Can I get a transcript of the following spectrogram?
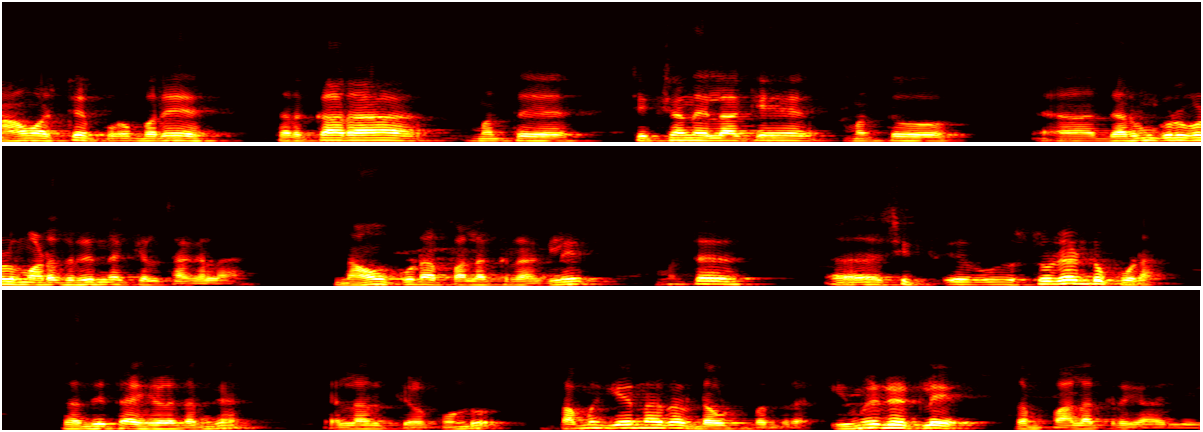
ನಾವು ಅಷ್ಟೇ ಬರೀ ಬರೇ ಸರ್ಕಾರ ಮತ್ತು ಶಿಕ್ಷಣ ಇಲಾಖೆ ಮತ್ತು ಧರ್ಮಗುರುಗಳು ಮಾಡೋದ್ರಿಂದ ಕೆಲಸ ಆಗಲ್ಲ. ನಾವು ಕೂಡ ಪಾಲಕರಾಗಲಿ ಮತ್ತು ಶಿಕ್ ಸ್ಟೂಡೆಂಟು ಕೂಡ. ತಂದೆ ತಾಯಿ ಹೇಳ್ದಂಗೆ ಎಲ್ಲರೂ ಕೇಳಿಕೊಂಡು ತಮಗೇನಾದ್ರು ಡೌಟ್ ಬಂದರೆ ಇಮಿಡಿಯೇಟ್ಲಿ ತಮ್ಮ ಪಾಲಕರಿಗಾಗಲಿ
